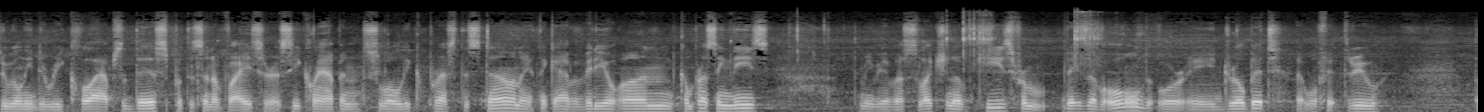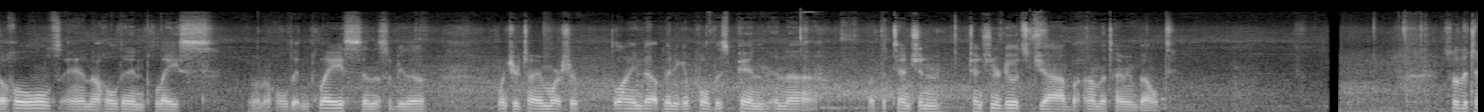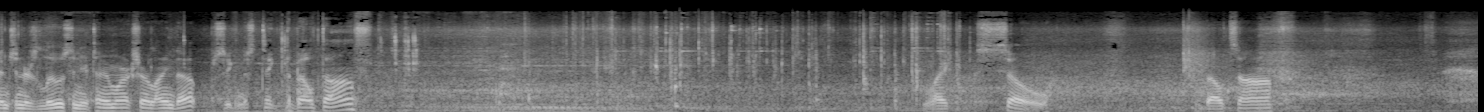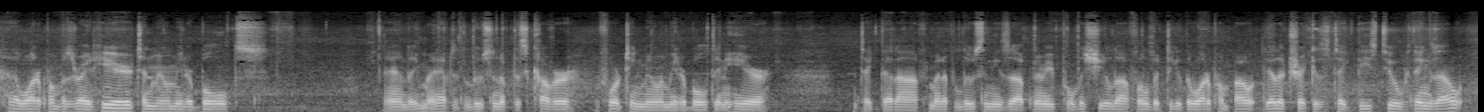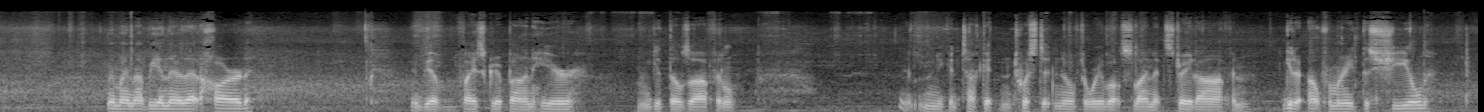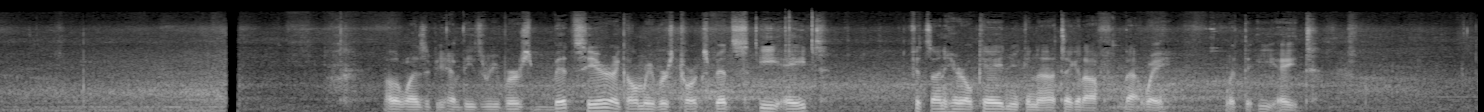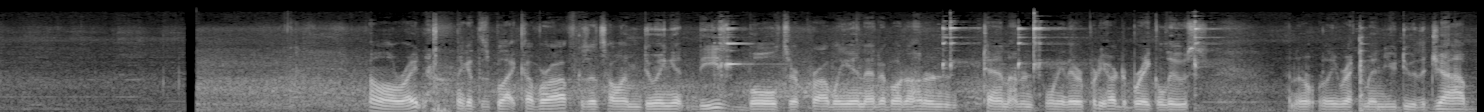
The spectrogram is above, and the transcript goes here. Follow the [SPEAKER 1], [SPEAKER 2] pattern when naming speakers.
[SPEAKER 1] So we'll need to recollapse this, put this in a vise or a C-clamp and slowly compress this down. I think I have a video on compressing these. Maybe I have a selection of keys from days of old or a drill bit that will fit through the holes and hold it in place. You want to hold it in place and this will be the, once your time marks lined up then you can pull this pin and uh, let the tension tensioner do its job on the timing belt. So the tensioner's loose and your time marks are lined up so you can just take the belt off. Like so. Belt's off. The water pump is right here, 10 millimeter bolts. And you might have to loosen up this cover, 14 millimeter bolt in here. And take that off. You might have to loosen these up, maybe pull the shield off a little bit to get the water pump out. The other trick is to take these two things out. They might not be in there that hard. Maybe a vice grip on here and get those off. It'll and you can tuck it and twist it and you don't have to worry about sliding it straight off and get it out from underneath the shield. Otherwise, if you have these reverse bits here, I call them reverse Torx bits, E8, fits on here okay, and you can uh, take it off that way with the E8. Alright, I got this black cover off because that's how I'm doing it. These bolts are probably in at about 110, 120. They were pretty hard to break loose. I don't really recommend you do the job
